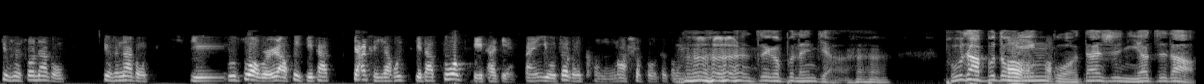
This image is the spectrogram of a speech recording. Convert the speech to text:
就是说那种，就是那种，比如作文啊，会给他加持一下，会给他多给他点分，有这种可能吗？师傅这个问题？这个不能讲，呵呵菩萨不动因果，但是你要知道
